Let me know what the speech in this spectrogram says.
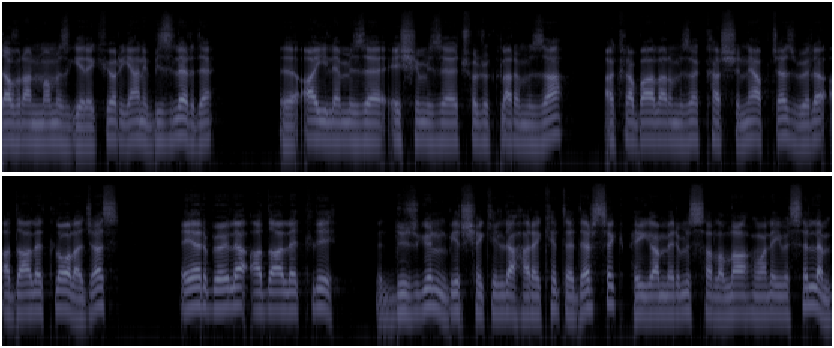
davranmamız gerekiyor. Yani bizler de e, ailemize, eşimize, çocuklarımıza, akrabalarımıza karşı ne yapacağız? Böyle adaletli olacağız. Eğer böyle adaletli, düzgün bir şekilde hareket edersek Peygamberimiz sallallahu aleyhi ve sellem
